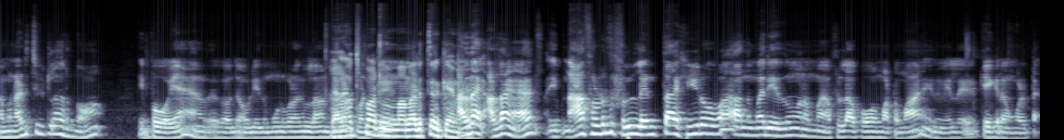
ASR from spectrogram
நம்ம நடிச்சுக்கிட்டுலாம் இருந்தோம். இப்போ ஏன் அது கொஞ்சம் அப்படி இந்த மூணு படங்கள்லாம் நான் நடிச்சிருக்கேன் அதான் அதாங்க. நான் சொல்றது ஃபுல் லென்த்தா ஹீரோவா அந்த மாதிரி எதுவும் நம்ம ஃபுல்லா போக மாட்டோமா? இனிமேல் கேட்குறேன் உங்கள்கிட்ட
